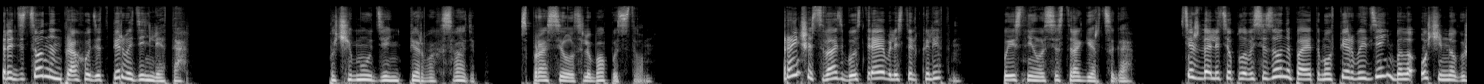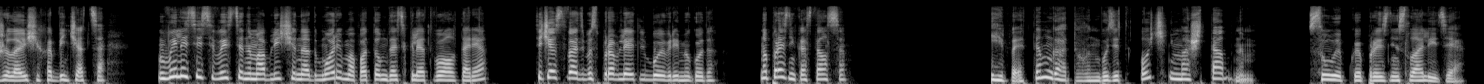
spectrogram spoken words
«Традиционно он проходит первый день лета». «Почему день первых свадеб?» — спросила с любопытством. «Раньше свадьбы устраивались только летом», — пояснила сестра герцога. «Все ждали теплого сезона, поэтому в первый день было очень много желающих обвенчаться. Вылететь в истинном обличье над морем, а потом дать клятву алтаря. Сейчас свадьбы справляют любое время года. Но праздник остался. «И в этом году он будет очень масштабным», — с улыбкой произнесла Лидия.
